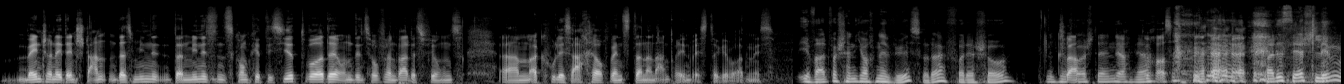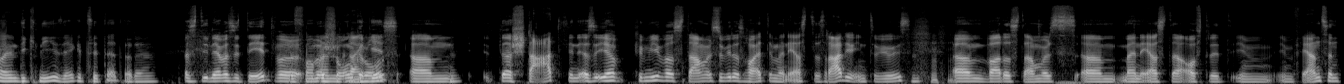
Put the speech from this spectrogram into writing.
wenn schon nicht entstanden, das min dann mindestens konkretisiert wurde und insofern war das für uns ähm, eine coole Sache, auch wenn es dann ein anderer Investor geworden ist. Ihr wart wahrscheinlich auch nervös, oder? Vor der Show? Kann ich Klar. mir vorstellen. Ja, ja. durchaus. war das sehr schlimm? Waren die Knie sehr gezittert? Oder? Also die Nervosität war, war schon groß. Ähm, der Start, also ich habe für mich war es damals, so wie das heute mein erstes Radiointerview ist, ähm, war das damals ähm, mein erster Auftritt im, im Fernsehen.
